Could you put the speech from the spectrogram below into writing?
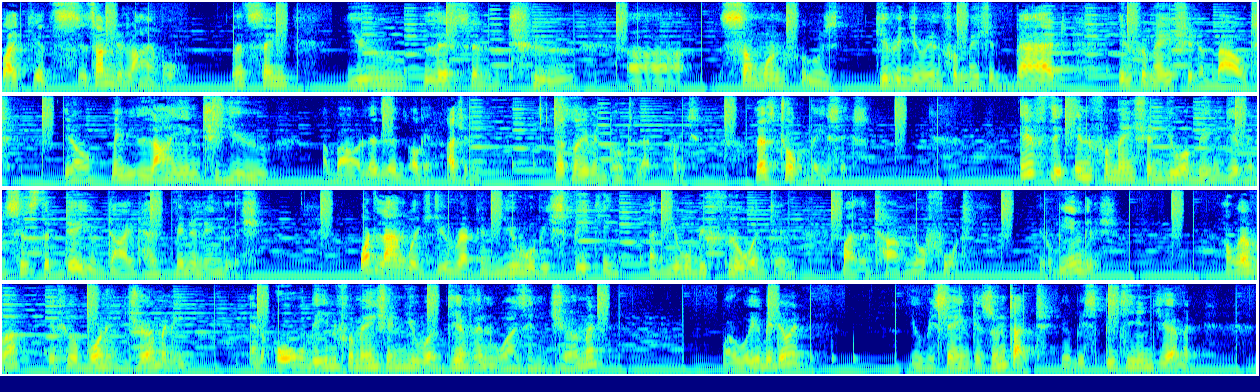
Like it's it's undeniable. Let's say you listen to uh, someone who's giving you information, bad information about, you know, maybe lying to you about. Let, let, okay, actually, let's not even go to that place. Let's talk basics. If the information you are being given since the day you died has been in English, what language do you reckon you will be speaking that you will be fluent in by the time you're 40? It'll be English. However, if you're born in Germany and all the information you were given was in German, what will you be doing? You'll be saying Gesundheit. You'll be speaking in German.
